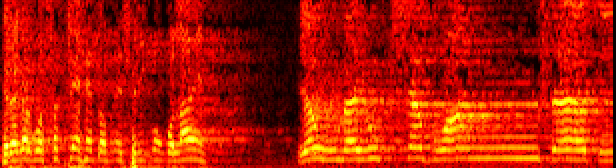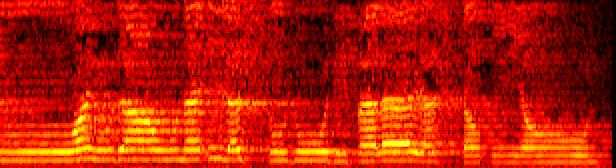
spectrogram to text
پھر اگر وہ سچے ہیں تو اپنے شریکوں کو لائیں۔ يوم يكشف عن ساق ويدعون إلى السجود فلا يستطيعون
